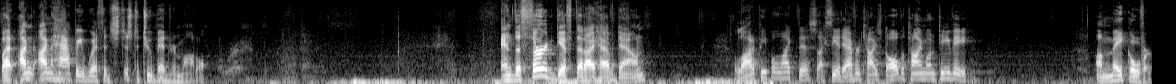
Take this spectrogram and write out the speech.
but I'm, I'm happy with it's just a two bedroom model. And the third gift that I have down, a lot of people like this. I see it advertised all the time on TV a makeover.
